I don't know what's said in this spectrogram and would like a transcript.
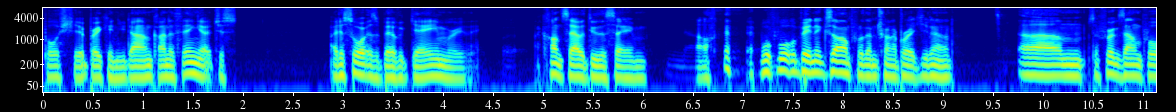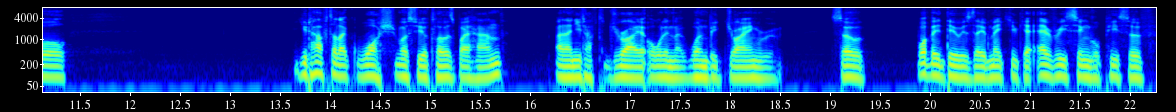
bullshit, breaking you down kind of thing, it just, I just saw it as a bit of a game, really. I can't say I would do the same now. what, what would be an example of them trying to break you down? Um, so, for example, you'd have to, like, wash most of your clothes by hand, and then you'd have to dry it all in, like, one big drying room so what they do is they make you get every single piece of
